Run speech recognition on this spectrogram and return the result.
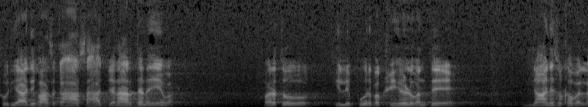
ಸೂರ್ಯಾದಿಭಾಸಕ ಸಹ ಜನಾರ್ದನ ಹೊರತು ಇಲ್ಲಿ ಪೂರ್ವಪಕ್ಷಿ ಹೇಳುವಂತೆ ಜ್ಞಾನಿ ಸುಖವಲ್ಲ,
